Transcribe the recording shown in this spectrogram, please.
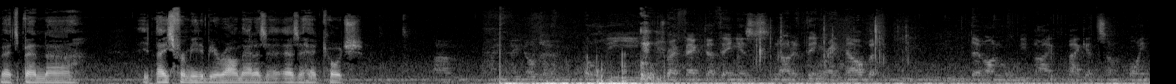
that's been uh, nice for me to be around that as a, as a head coach. Um, I, know the goalie trifecta thing is not a thing right now, but Devon will be back, back at some point.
